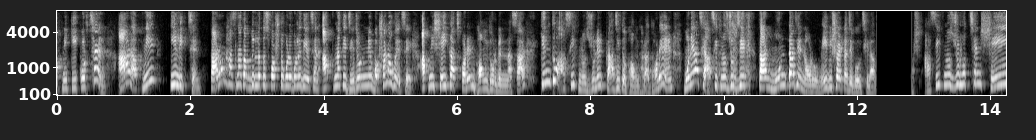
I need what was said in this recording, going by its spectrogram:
আপনি কি করছেন? আর আপনি কি লিখছেন? কারণ হাসনাত আব্দুল্লাহ তো স্পষ্ট করে বলে দিয়েছেন, আপনাকে যে জন্য বসানো হয়েছে, আপনি সেই কাজ করেন ভং ধরবেন না, স্যার। কিন্তু আসিফ নজরুলের কাজই তো ভং ধরা। ধরেন, মনে আছে আসিফ নজরুল যে তার মনটা যে নরম, এই বিষয়টা যে বলছিলাম। আসিফ নজরুল হচ্ছেন সেই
